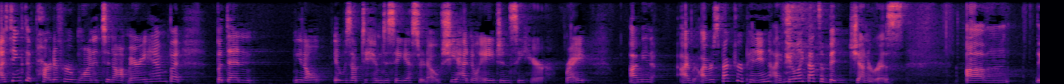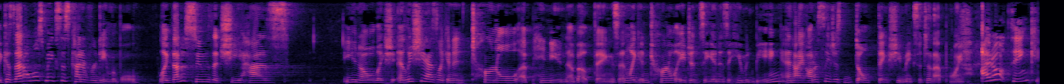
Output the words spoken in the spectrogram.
I think that part of her wanted to not marry him, but but then, you know, it was up to him to say yes or no. She had no agency here, right? I mean, I, I respect your opinion. I feel like that's a bit generous. Um, because that almost makes this kind of redeemable. Like that assumes that she has, you know, like she, at least she has like an internal opinion about things and like internal agency and is a human being. And I honestly just don't think she makes it to that point. I don't think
